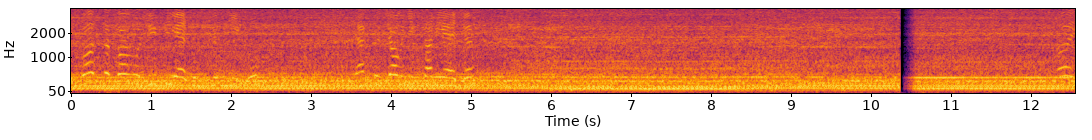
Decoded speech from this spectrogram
I po co komu GPS w czynniku? Jak tu ciągnik sam jedzie. No i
